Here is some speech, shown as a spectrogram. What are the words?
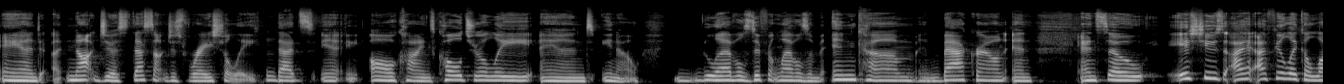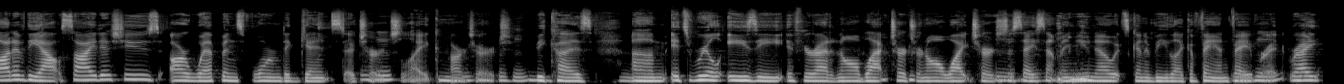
And uh, not just, that's not just racially, mm-hmm. that's in all kinds culturally and, you know, levels, different levels of income and mm-hmm. background. And, and so issues, I, I feel like a lot of the outside issues are weapons formed against a mm-hmm. church like mm-hmm. our church mm-hmm. because um, it's real easy if you're at an all black church or an all white church to say something and you know it's going to be like a fan favorite, right?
